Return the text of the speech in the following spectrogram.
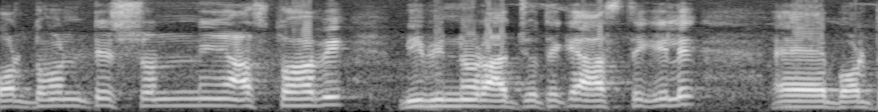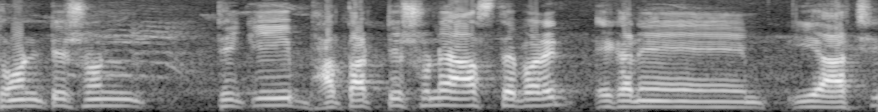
বর্ধমান স্টেশনে আসতে হবে বিভিন্ন রাজ্য থেকে আসতে গেলে। বর্ধমান স্টেশন থেকে ভাতার স্টেশনে আসতে পারেন এখানে ইয়ে আছে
